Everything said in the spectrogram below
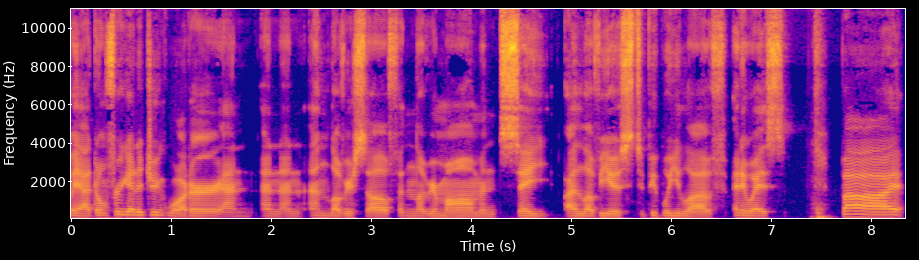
but yeah, don't forget to drink water and and and and love yourself and love your mom and say I love you to people you love. Anyways, bye.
